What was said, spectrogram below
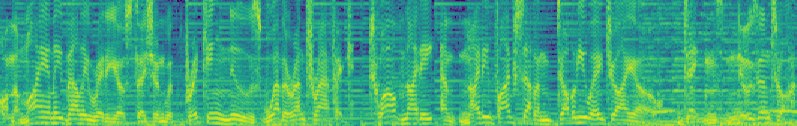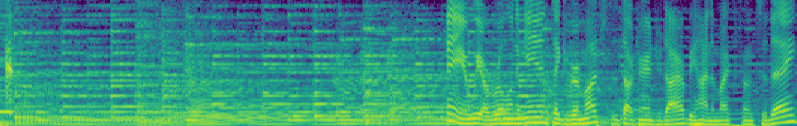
on the Miami Valley radio station with breaking news, weather, and traffic. 1290 and 95.7 WHIO, Dayton's News and Talk. Hey, we are rolling again. Thank you very much. This is Dr. Andrew Dyer behind the microphone today.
